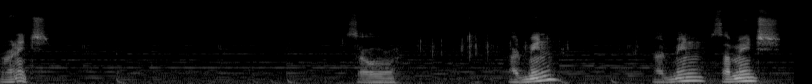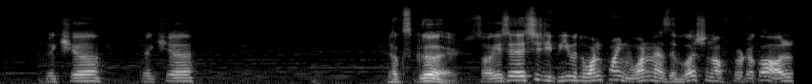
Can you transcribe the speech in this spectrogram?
run it. So admin, admin, submit, click here, click here. Looks good. So it's HTTP with 1.1 as the version of protocol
